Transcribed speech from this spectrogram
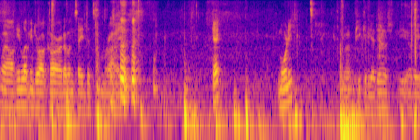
Well, he let me draw a card. I wouldn't say he did something right. okay. Morty. I'm gonna peek at the identity of a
